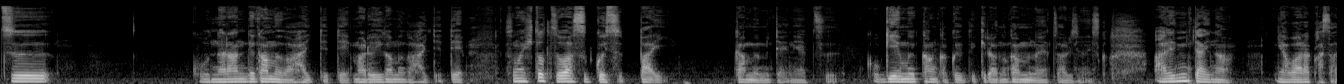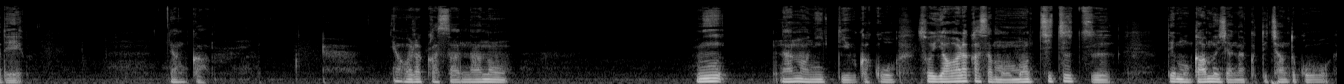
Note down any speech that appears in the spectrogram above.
つ、こう、並んでガムが入ってて、丸いガムが入ってて、その1つはすっごい酸っぱいガムみたいなやつ、こうゲーム感覚でできるあのガムのやつあるじゃないですか。あれみたいな柔らかさで、なんか、柔らかさなのに、なのにっていうかこう、そういう柔らかさも持ちつつ、でもガムじゃなくてちゃんとこう、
